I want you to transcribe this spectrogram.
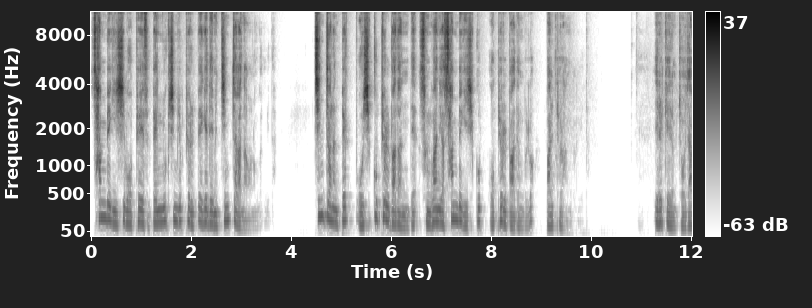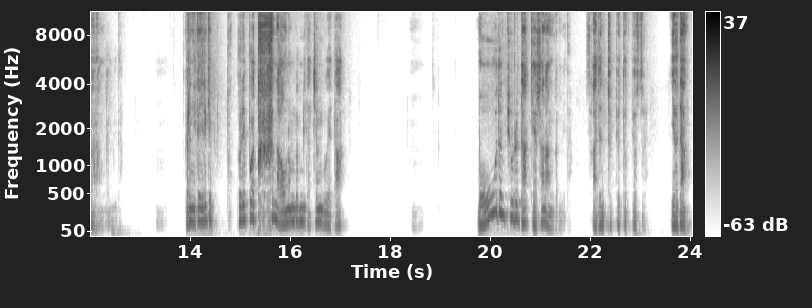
325표에서 166표를 빼게 되면 진짜가 나오는 겁니다. 진짜는 159표를 받았는데 선관위가 329표를 받은 걸로 발표를 한 겁니다. 이렇게 조작을 한 겁니다. 그러니까 이렇게 그래프가 다 나오는 겁니다. 전국에 다. 모든 표를 다 계산한 겁니다. 사전투표 득표수를 여당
